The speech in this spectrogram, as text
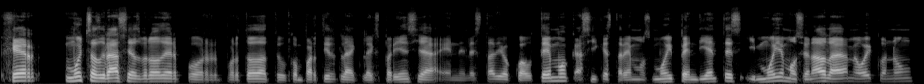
Ger, muchas gracias, brother, por, por toda tu compartir la, experiencia en el Estadio Cuauhtémoc, así que estaremos muy pendientes y muy emocionados. La verdad, me voy con un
